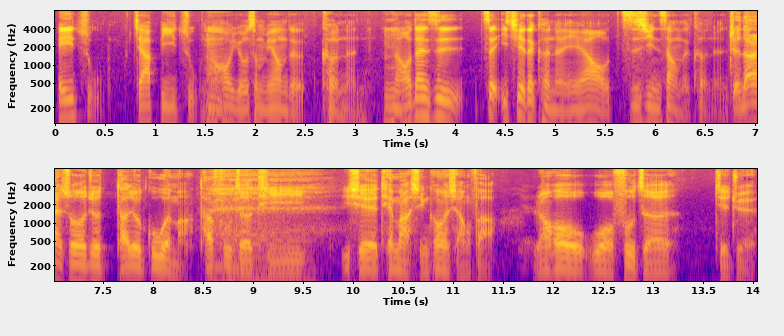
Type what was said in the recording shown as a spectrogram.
A 组？加 B 组，然后有什么样的可能？嗯、然后，但是这一切的可能也要执行上的可能。简单来说，就他就顾问嘛，他负责提一些天马行空的想法，然后我负责解决。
